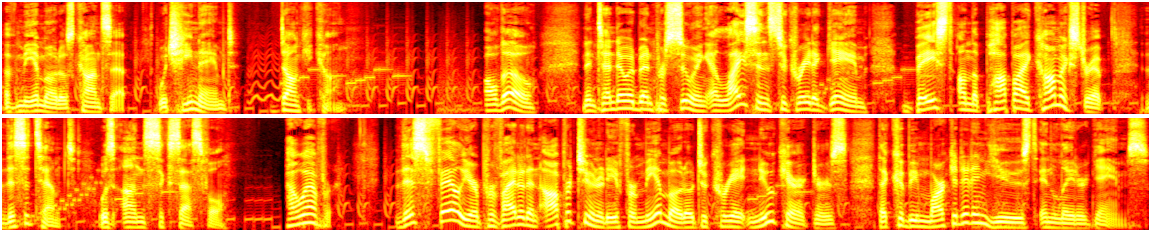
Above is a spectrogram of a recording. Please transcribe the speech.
of Miyamoto's concept, which he named Donkey Kong. Although Nintendo had been pursuing a license to create a game based on the Popeye comic strip, this attempt was unsuccessful. However, this failure provided an opportunity for Miyamoto to create new characters that could be marketed and used in later games.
